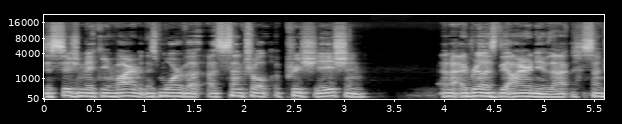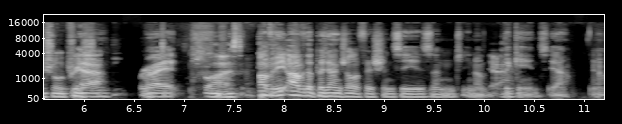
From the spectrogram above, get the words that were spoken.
decision making environment. There's more of a, a central appreciation and I realized the irony of that central appreciation. Yeah, right. Of the of the potential efficiencies and you know yeah. the gains. Yeah, yeah.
